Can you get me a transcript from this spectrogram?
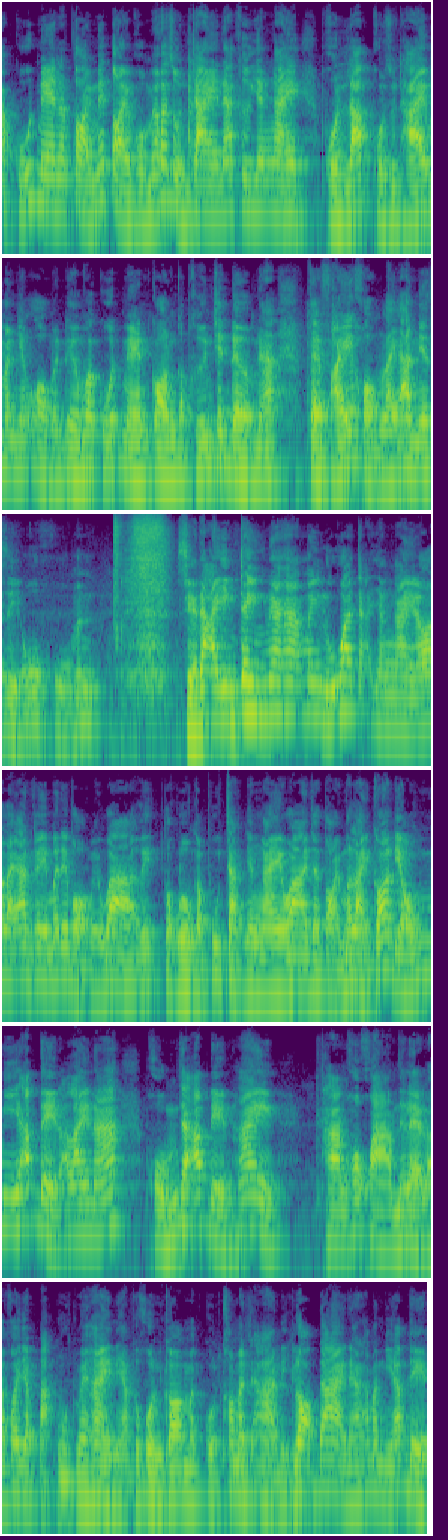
กับกูดแมนต่อยไม่ต่อยผมไม่ค่อยสนใจนะ คือยังไงผลลัพธ์ผลสุดท้ายมันยังออกเหมือนเดิมว่ากูดแมนกองกับพื้นเช่นเดิมนะแต่ไฟของไลอันเนี่ยสิโอ้โหมันเสียดายจริงๆนะฮะไม่รู้ว่าจะยังไงแล้วไลอันก็ยังไม่ได้บอกเลยว่าเอ้ยตกลงกับผู้จัดยังไงว่าจะต่อยเมื่อไหร่ก็เดี๋ยวมีอัปเดตอะไรนะ ผมจะอัปเดตให้ ทางข้อความนี่แหละ แล้วก็จะปักหมุดไว้ให้เนี่ยทุกคนก็มากดเข้ามาอ่านอีกรอบได้นะฮะถ้ามันมีอัปเดต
